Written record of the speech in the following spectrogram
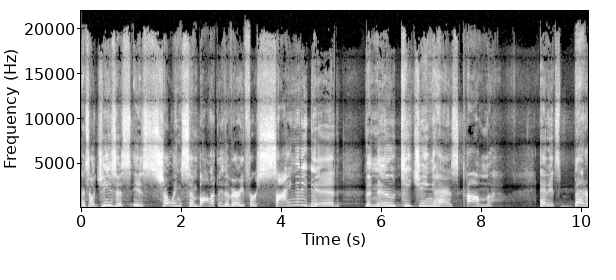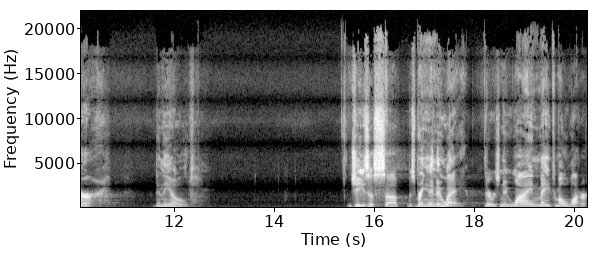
And so Jesus is showing symbolically the very first sign that he did the new teaching has come, and it's better than the old. Jesus uh, was bringing a new way. There was new wine made from old water.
